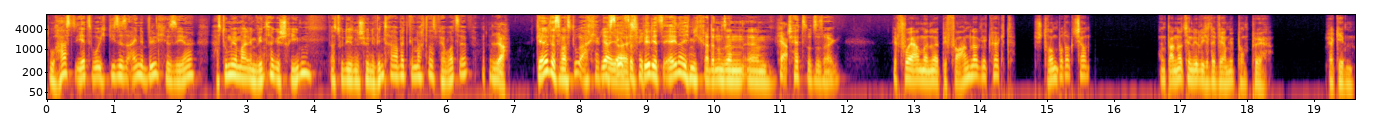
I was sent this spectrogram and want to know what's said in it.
Du hast jetzt, wo ich dieses eine Bild hier sehe, hast du mir mal im Winter geschrieben, dass du dir eine schöne Winterarbeit gemacht hast per WhatsApp? Ja. Gell, das warst du? Ach ja, Ja, ich sehe ja, jetzt das das- Bild, jetzt erinnere ich mich gerade an unseren ähm, Ja. Chat sozusagen. ja. Vorher haben wir nur eine PV-Anlage gekriegt, Stromproduktion. Und dann hat es natürlich eine Wärmepumpe ergeben.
